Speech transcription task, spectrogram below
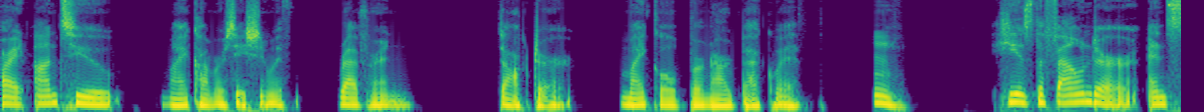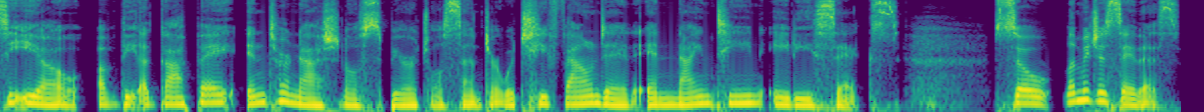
All right, on to my conversation with Reverend Dr. Michael Bernard Beckwith. Mm. He is the founder and CEO of the Agape International Spiritual Center, which he founded in 1986. So let me just say this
